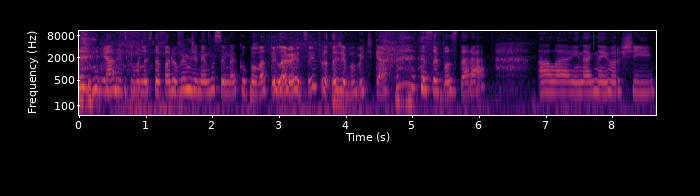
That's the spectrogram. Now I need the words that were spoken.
Já, já vždycky od listopadu vím, že nemusím nakupovat tyhle věci, protože babička se postará. Ale jinak nejhorší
